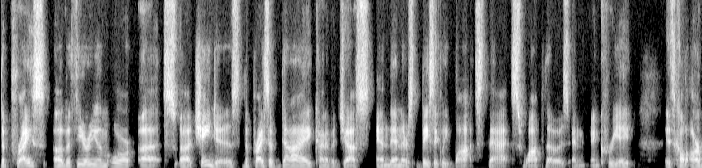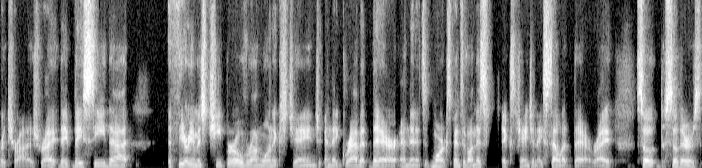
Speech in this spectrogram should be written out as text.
the price of Ethereum or uh, uh, changes, the price of DAI kind of adjusts, and then there's basically bots that swap those and and create. It's called arbitrage, right? They they see that Ethereum is cheaper over on one exchange and they grab it there and then it's more expensive on this exchange and they sell it there, right? So so there's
